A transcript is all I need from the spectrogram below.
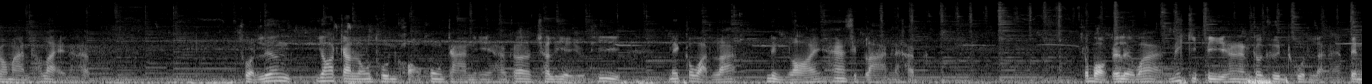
ประมาณเท่าไหร่นะครับ ส่วนเรื่องยอดการลงทุนของโครงการนี้ครับก็เฉลี่ยอยู่ที่ เมกะวัตต์ละ 150 ล้านนะครับ ก็บอกได้เลยว่าไม่กี่ปีเท่านั้นก็คืนทุนแล้วนะเป็น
